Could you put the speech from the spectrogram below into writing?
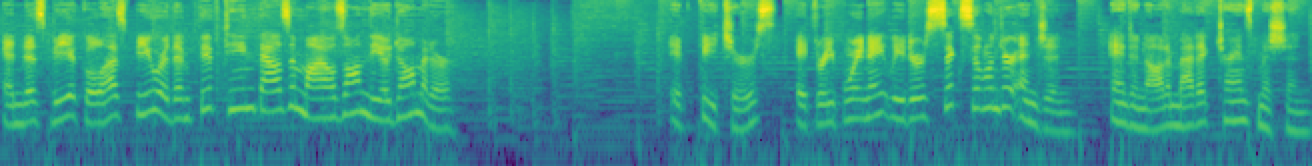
and this vehicle has fewer than 15,000 miles on the odometer. It features a 3.8-liter six-cylinder engine and an automatic transmission.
